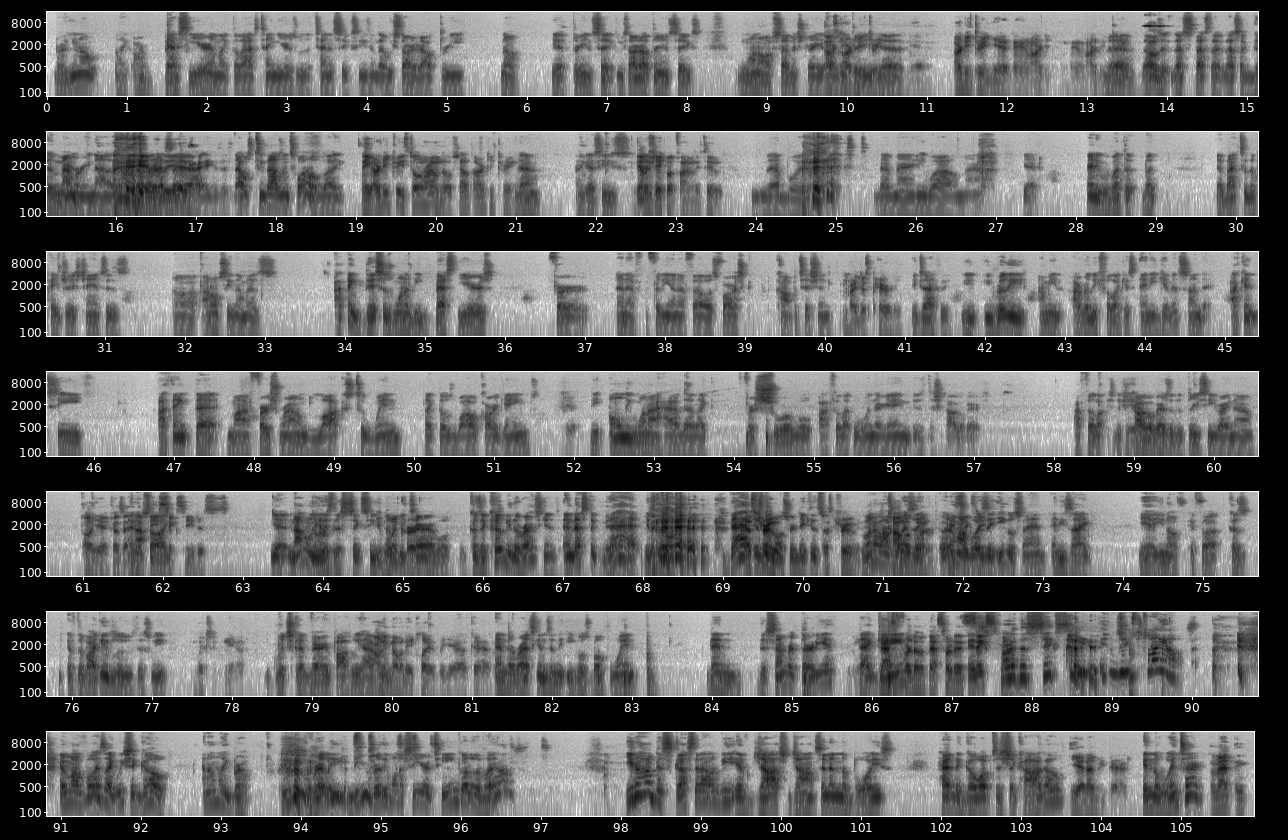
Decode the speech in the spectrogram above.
Bro, you know, like our best year in like the last ten years was a ten and six season that we started out three, no, yeah, three and six. We started out three and six, one off seven straight. That RG three, yeah. yeah. RG three. Yeah, damn RG. Damn RG three. Yeah, that was a, that's that's a that's a good memory now. You know It what really a- is. right. That was 2012. Like, Hey, RG three still around though. Shout out to RG three. yeah, I guess he's Got a yeah. shape up finally too. That boy, that man, he wild man. Yeah. Anyway, but the but yeah, back to the Patriots' chances. Uh, I don't see them as. I think this is one of the best years for NF for the NFL as far as competition. right, just parody. Exactly. You you really. I mean, I really feel like it's any given Sunday. I can see. I think that my first round locks to win, like those wild card games, Yeah. the only one I have that like for sure will I feel like will win their game is the Chicago Bears. I feel like the Yeah. Chicago Bears are the three seed right now. Oh yeah, because the And I NFC like- six seed is. Yeah, not only is Garbage. the six seed going to be Kirk. terrible because it could be the Redskins, and that's the Yeah. that is the most that That's is the most ridiculous That's true. one of my Combo boys, going one of my boys, 360. the Eagles fan, and he's like, "Yeah, you know, if, if uh, because if the Vikings lose this week, Which yeah, which could very possibly happen. I don't even know who they played, but yeah, okay. and the Redskins and the Eagles both win, then December thirtieth, that That's game for the that's for the sixth for spot. the sixth seed in the playoffs." And my boy's like, "We should go," and I'm like, "Bro, do you really, do you really want to see your team go to the playoffs?" You know how disgusted I would be if Josh Johnson and the boys had to go up to Chicago yeah, that'd be bad. in the winter? Imagine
